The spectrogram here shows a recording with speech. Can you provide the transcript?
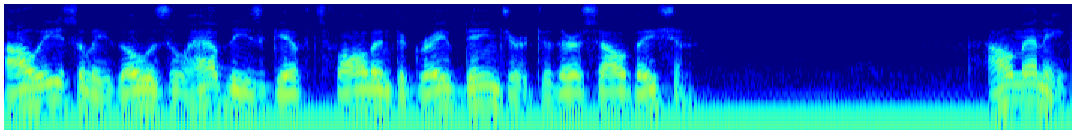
How easily those who have these gifts fall into grave danger to their salvation. How many,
